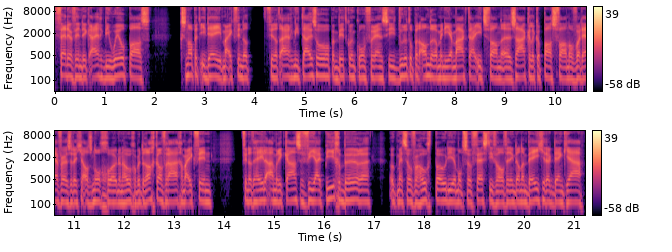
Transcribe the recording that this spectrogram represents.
Verder vind ik eigenlijk die Whale Pass, ik snap het idee, maar ik vind dat vind dat eigenlijk niet thuis horen op een Bitcoin-conferentie. Doe dat op een andere manier. Maak daar iets van eh, zakelijke pas van of whatever. Zodat je alsnog gewoon een hoger bedrag kan vragen. Maar ik vind, ik vind dat hele Amerikaanse VIP-gebeuren. Ook met zo'n verhoogd podium op zo'n festival. Vind ik dan een beetje dat ik denk, ja.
